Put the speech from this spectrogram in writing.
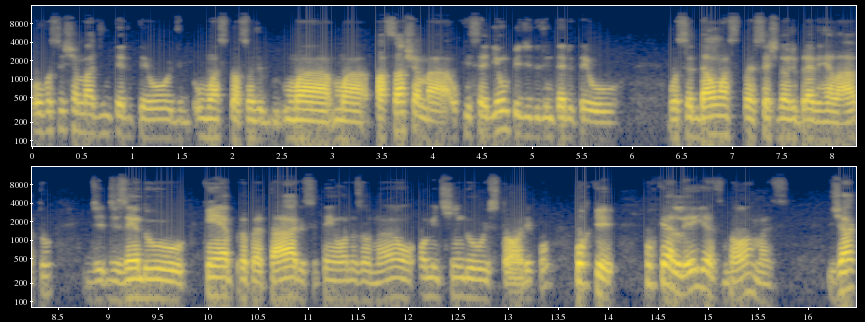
ou você chamar de inteiro de uma situação de uma, uma passar a chamar o que seria um pedido de inteiro você dá uma certidão de breve relato, de, dizendo quem é proprietário, se tem ônus ou não, omitindo o histórico. Por quê? Porque a lei e as normas já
